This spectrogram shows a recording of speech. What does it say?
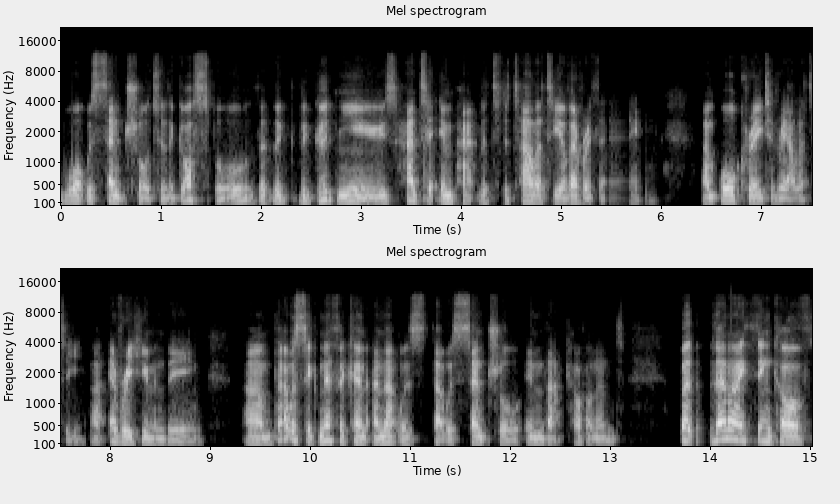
what was central to the gospel that the, the good news had to impact the totality of everything um, all created reality uh, every human being um, that was significant and that was that was central in that covenant but then i think of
